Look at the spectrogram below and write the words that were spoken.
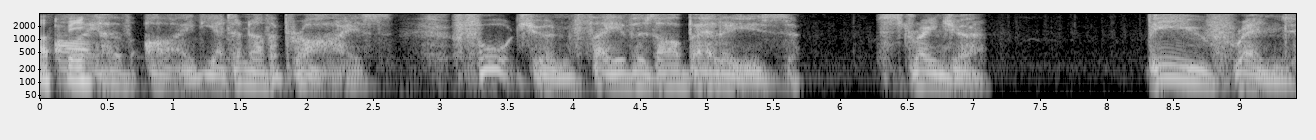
Must be. I have eyed yet another prize. Fortune favors our bellies. Stranger, be you friend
